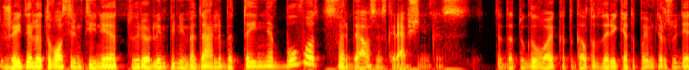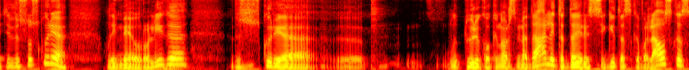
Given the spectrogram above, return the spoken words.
žaidė Lietuvos rinktinėje, turi olimpinį medalį, bet tai nebuvo svarbiausias krepšininkas. Tada tu galvoji, kad gal tada reikėtų paimti ir sudėti visus, kurie laimėjo Eurolygą, visus, kurie e, turi kokį nors medalį, tada ir Sigitas Kavaliauskas,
